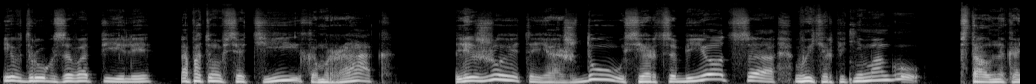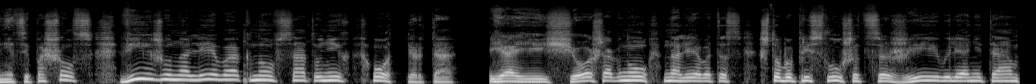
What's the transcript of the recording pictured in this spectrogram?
и вдруг завопили, а потом все тихо, мрак. Лежу это я, жду, сердце бьется, вытерпеть не могу. Встал, наконец, и пошел. Вижу налево окно в сад у них отперто. Я еще шагнул налево-то, чтобы прислушаться, живы ли они там,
